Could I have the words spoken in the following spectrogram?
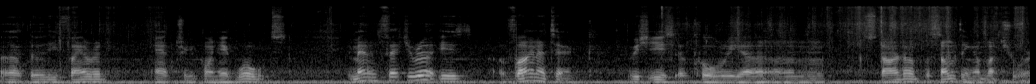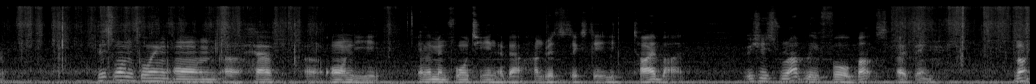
uh, 30 farad at 3.8 volts. The manufacturer is Vinatech, which is a Korea um, startup or something, I'm not sure. This one going on uh, have uh, on the Element 14 about 160 Thai baht, which is roughly 4 bucks, I think. Not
